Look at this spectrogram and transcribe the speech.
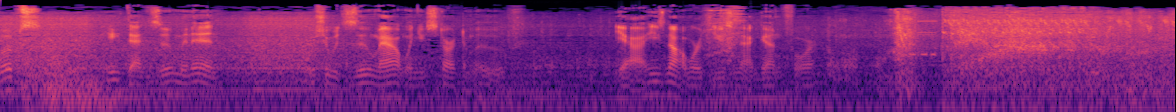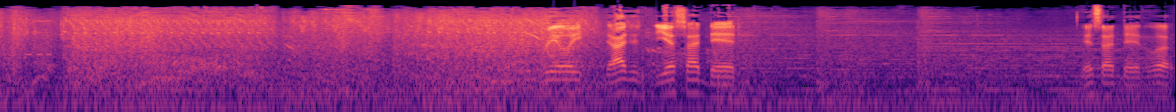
Whoops. Hate that zooming in. Wish it would zoom out when you start to move. Yeah, he's not worth using that gun for. Really? Did I just... Yes, I did. Yes, I did. Look.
